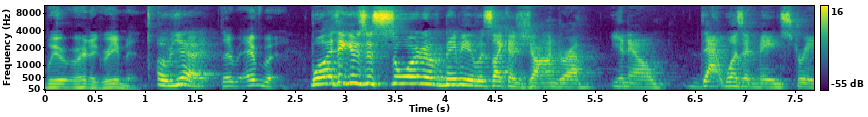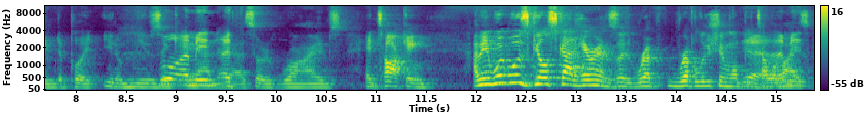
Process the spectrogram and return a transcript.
We were, in agreement. Oh yeah. Everybody. Well, I think it was just sort of maybe it was like a genre, you know, that wasn't mainstream to put you know music Well, I and mean, I- uh, sort of rhymes and talking. I I mean, what was Gil Scott Heron's The Revolution Won't Be Yeah, I mean- Televised?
